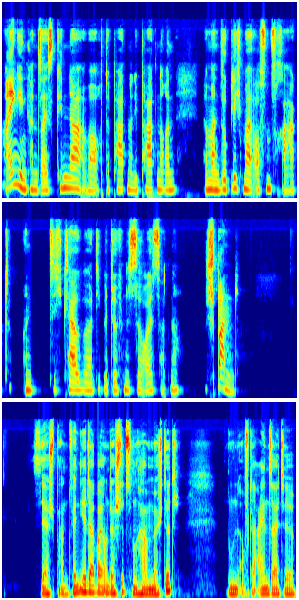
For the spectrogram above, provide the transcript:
eingehen kann, sei es Kinder, aber auch der Partner, die Partnerin, wenn man wirklich mal offen fragt und sich klar über die Bedürfnisse äußert, ne? Spannend. Sehr spannend. Wenn ihr dabei Unterstützung haben möchtet, nun auf der einen Seite,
